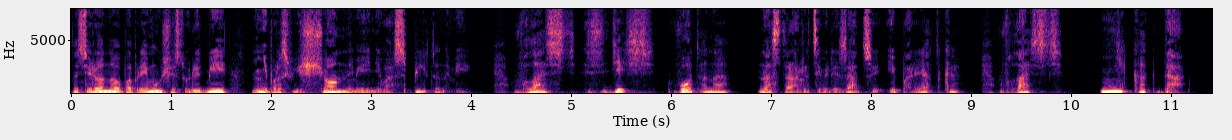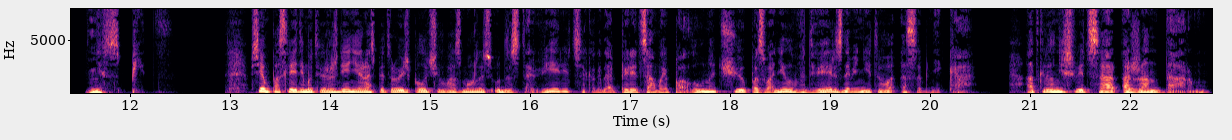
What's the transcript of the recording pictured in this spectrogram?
населенного по преимуществу людьми непросвещенными и невоспитанными. Власть здесь, вот она, на страже цивилизации и порядка, власть никогда не спит. Всем последним утверждением Рас Петрович получил возможность удостовериться, когда перед самой полуночью позвонил в дверь знаменитого особняка открыл не швейцар, а жандарм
